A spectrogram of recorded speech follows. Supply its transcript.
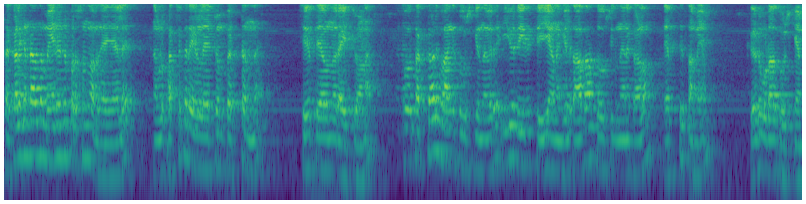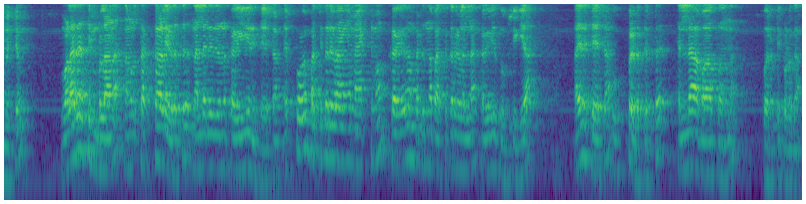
തക്കാളിക്ക് ഉണ്ടാകുന്ന മെയിൻ ഒരു പ്രശ്നം എന്ന് പറഞ്ഞു കഴിഞ്ഞാൽ നമ്മൾ പച്ചക്കറികളിൽ ഏറ്റവും പെട്ടെന്ന് ചേർത്തിയാവുന്ന ഒരു ഐറ്റമാണ് അപ്പോൾ തക്കാളി വാങ്ങി സൂക്ഷിക്കുന്നവർ ഈ ഒരു രീതി ചെയ്യുകയാണെങ്കിൽ സാധാ സൂക്ഷിക്കുന്നതിനേക്കാളും എട്ട് സമയം കേടുകൂടാതെ സൂക്ഷിക്കാൻ പറ്റും. വളരെ സിമ്പിളാണ് നമ്മൾ തക്കാളി എടുത്ത് നല്ല രീതിയിൽ ഒന്ന് കഴുകിയതിന് ശേഷം എപ്പോഴും പച്ചക്കറി വാങ്ങിയ മാക്സിമം കഴുകാൻ പറ്റുന്ന പച്ചക്കറികളെല്ലാം കഴുകി സൂക്ഷിക്കുക. അതിനുശേഷം ഉപ്പ് എടുത്തിട്ട് എല്ലാ ഭാഗത്തും ഒന്ന് പുരട്ടി കൊടുക്കാം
